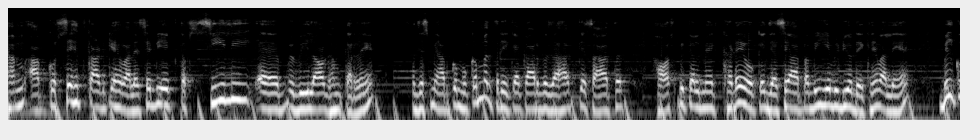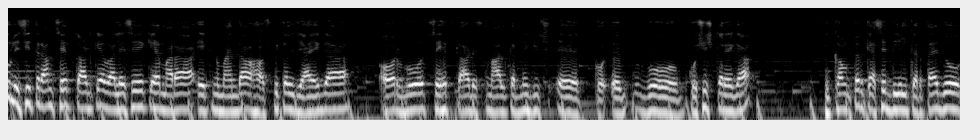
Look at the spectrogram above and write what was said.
ہم آپ کو صحت کارڈ کے حوالے سے بھی ایک تفصیلی ویلاگ ہم کر رہے ہیں، جس میں آپ کو مکمل طریقہ کار وضاحت کے ساتھ ہاسپٹل میں کھڑے ہو کے، جیسے آپ ابھی یہ ویڈیو دیکھنے والے ہیں، بالکل اسی طرح ہم صحت کارڈ کے حوالے سے کہ ہمارا ایک نمائندہ ہاسپٹل جائے گا اور وہ صحت کارڈ استعمال کرنے کی وہ کوشش کرے گا۔ کاؤنٹر کیسے ڈیل کرتا ہے؟ جو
